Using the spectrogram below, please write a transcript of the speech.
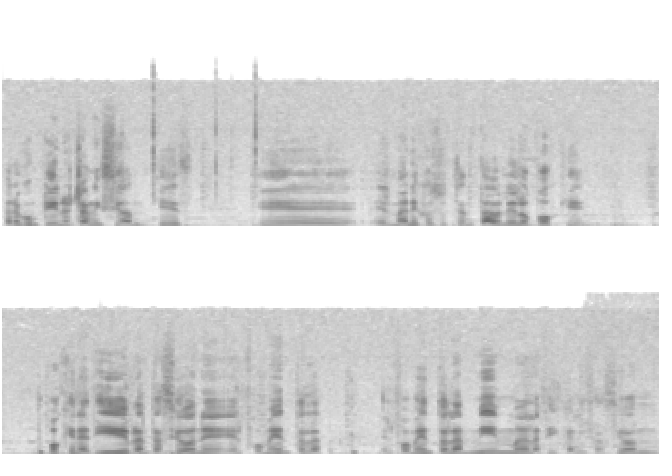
para cumplir nuestra misión, que es eh, el manejo sustentable de los bosques, bosques nativos y plantaciones, el fomento, el fomento de las mismas, la fiscalización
